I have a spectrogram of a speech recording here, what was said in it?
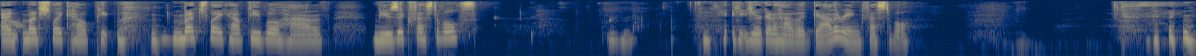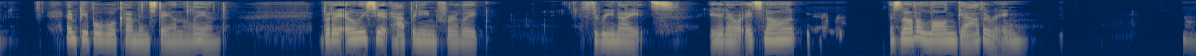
And much like how people, much like how people have music festivals, mm-hmm. you're going to have a gathering festival and people will come and stay on the land. But I only see it happening for like three nights. You know, it's not it's not a long gathering. Hmm.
